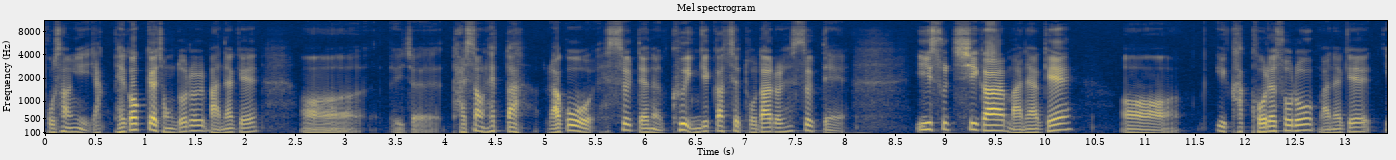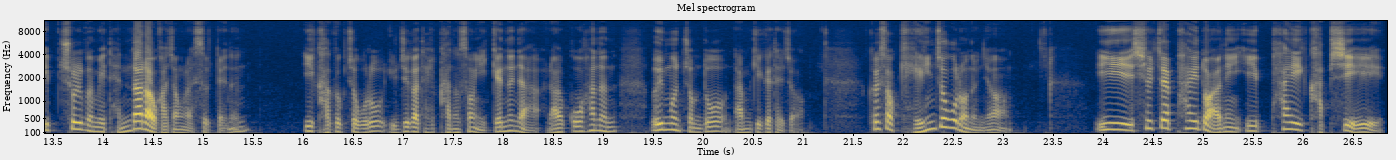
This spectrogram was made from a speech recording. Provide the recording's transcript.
보상이 약 100억 개 정도를 만약에 어, 이제 달성을 했다라고 했을 때는 그 임계값에 도달을 했을 때 이 수치가 만약에 어, 이 각 거래소로 만약에 입출금이 된다라고 가정을 했을 때는 이 가격적으로 유지가 될 가능성이 있겠느냐라고 하는 의문점도 남기게 되죠. 그래서 개인적으로는요. 이 실제 파이도 아닌 이 파이 값이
